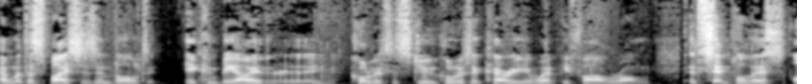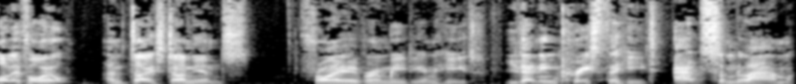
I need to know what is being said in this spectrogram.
And with the spices involved, it can be either. Uh, Call it a stew, call it a curry, you won't be far wrong. It's simple this. Olive oil and diced onions, fry over a medium heat. You then increase the heat, add some lamb,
